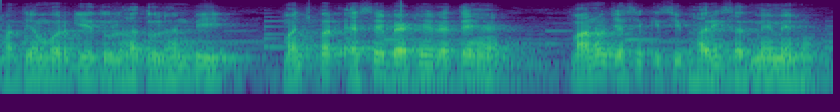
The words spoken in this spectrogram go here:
मध्यम वर्गीय दुल्हा दुल्हन भी मंच पर ऐसे बैठे रहते हैं, मानो जैसे किसी भारी सदमे में हो।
